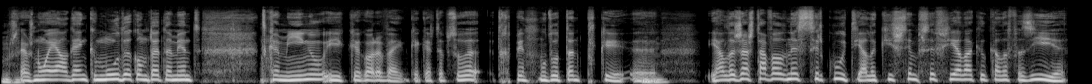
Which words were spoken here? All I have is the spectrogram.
Percebes? Não é alguém que muda completamente de caminho e que agora vem. O que é que esta pessoa de repente mudou tanto? Porquê? Ah, ela já estava nesse circuito e ela quis sempre ser fiel àquilo que ela fazia.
